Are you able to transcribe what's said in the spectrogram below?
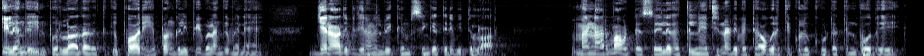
இலங்கையின் பொருளாதாரத்துக்கு பாரிய பங்களிப்பை வழங்கும் என ஜனாதிபதி ரணில் விக்ரம்சிங்க தெரிவித்துள்ளார். மன்னார் மாவட்ட செயலகத்தில் நேற்று நடைபெற்ற அபிவிருத்தி குழு கூட்டத்தின் போது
